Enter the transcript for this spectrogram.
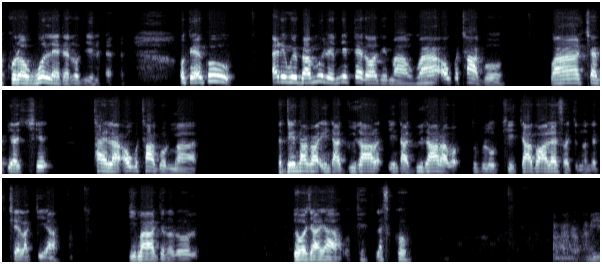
အခုတော့ဝတ်လဲတယ်လို့မြင်တယ်โอเคအခုအဲ့ဒီဝေဖန်မှုတွေမြင့်တက်တော့ဒီမှာဝမ်ဥက္ကဋ္ဌကိုဝမ်ချန်ပီယံရှစ်ထိုင်လာဥက္ကဋ္ဌကိုဒီမှာတည်င်းသားကအင်တာဗျူးတာအင်တာဗျူးတာတာပေါ့သူဘယ်လိုဖြေချသွားလဲဆိုတော့ကျွန်တော်လည်းတစ်ချက်လောက်ကြည့်အောင်ဒီမှာကျွန်တော်တို့ပြောကြရအောင် okay let's go มาครับ อันนี้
